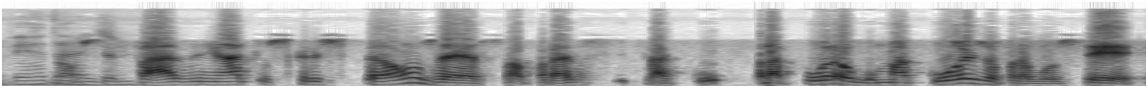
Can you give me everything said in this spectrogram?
Verdade. Não se fazem atos cristãos, é só para pôr alguma coisa, para você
